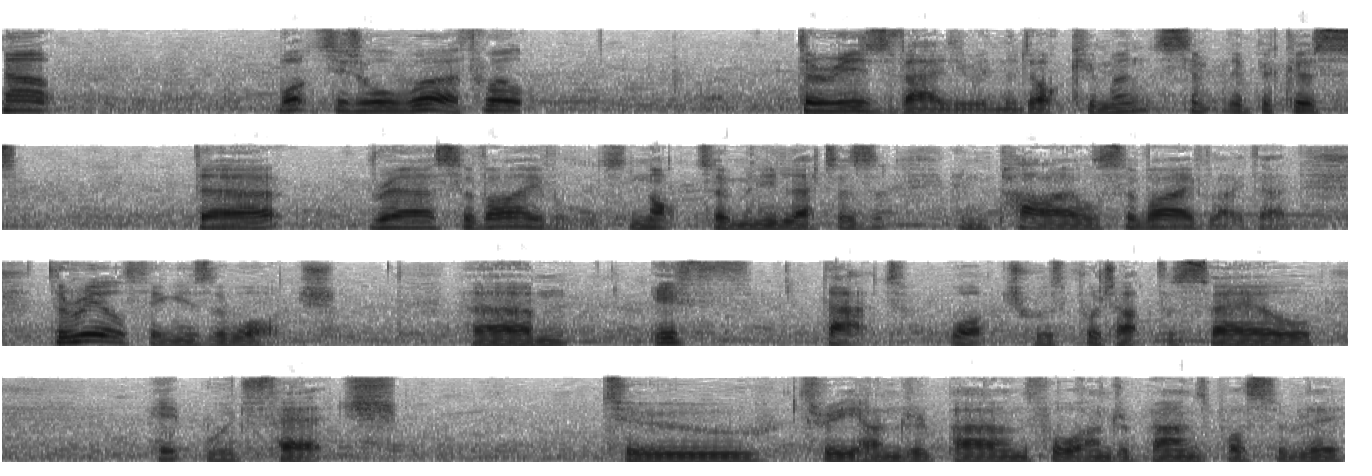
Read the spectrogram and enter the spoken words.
Now, what's it all worth? Well, there is value in the documents simply because they're rare survivals. Not so many letters in piles survive like that. The real thing is the watch. Um, if that watch was put up for sale, it would fetch two, three hundred pounds, four hundred pounds possibly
